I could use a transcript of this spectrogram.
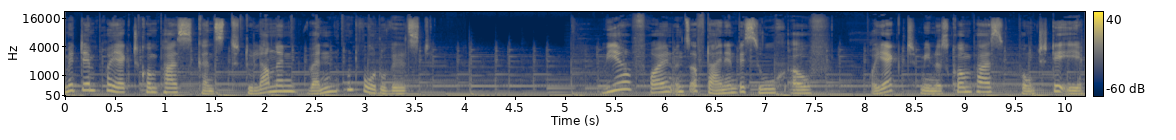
Mit dem Projekt Kompass kannst du lernen, wann und wo du willst. Wir freuen uns auf deinen Besuch auf projekt-kompass.de.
